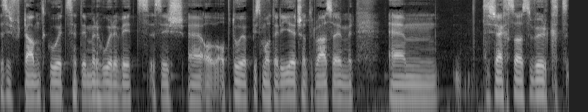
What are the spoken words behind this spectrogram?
Es ist verdammt gut, es hat immer einen Witz. Es ist, äh, ob du etwas moderierst oder was auch immer. Ähm, das ist echt so, es wirkt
